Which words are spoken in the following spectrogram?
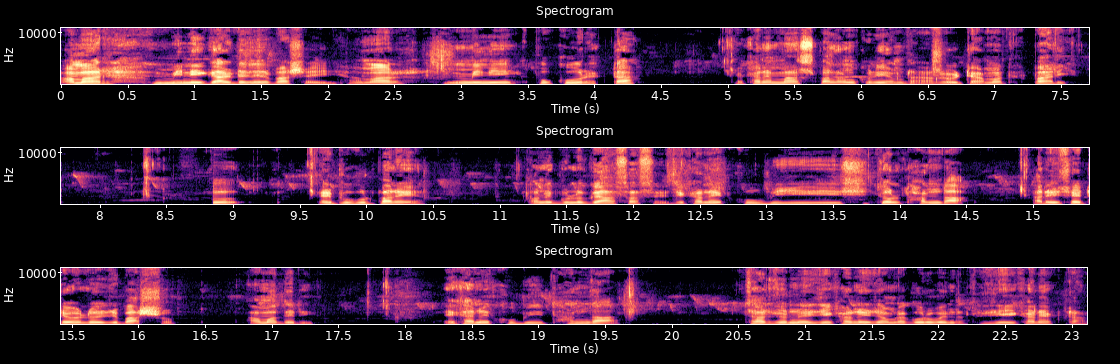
আমার মিনি গার্ডেনের পাশেই আমার মিনি পুকুর একটা। এখানে মাছ পালন করি আমরা, আর ওইটা আমাদের বাড়ি। তো এই পুকুর পাড়ে অনেকগুলো গাছ আছে, যেখানে খুবই শীতল ঠান্ডা, আর এই সাইডে হলো যে বাসব আমাদেরই। এখানে খুবই ঠান্ডা, যার জন্য যেখানে যে আমরা গরু বেঁধেছি এখানে একটা,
